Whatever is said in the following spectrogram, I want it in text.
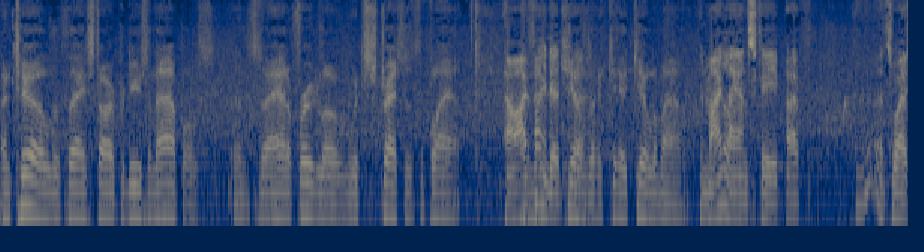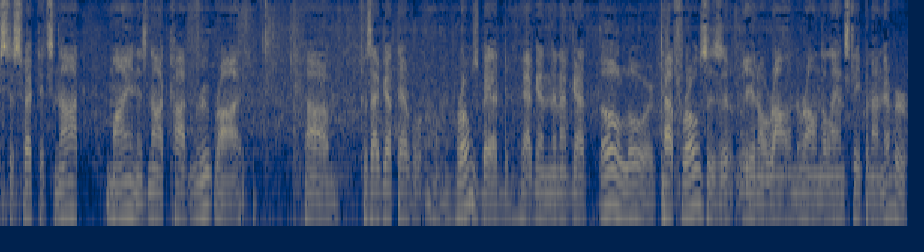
until the thing started producing apples and so I had a fruit load which stresses the plant. Now I find it kills uh, it, it killed them out. in my landscape. I've, that's why I suspect it's not mine is not cotton root rot because I've got that ro- rose bed. I've got, and then I've got oh lord tough roses uh, you know around around the landscape, and I never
